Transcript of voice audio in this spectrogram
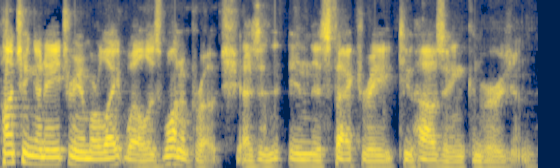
Punching an atrium or light well is one approach, as in, in this factory to housing conversion.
